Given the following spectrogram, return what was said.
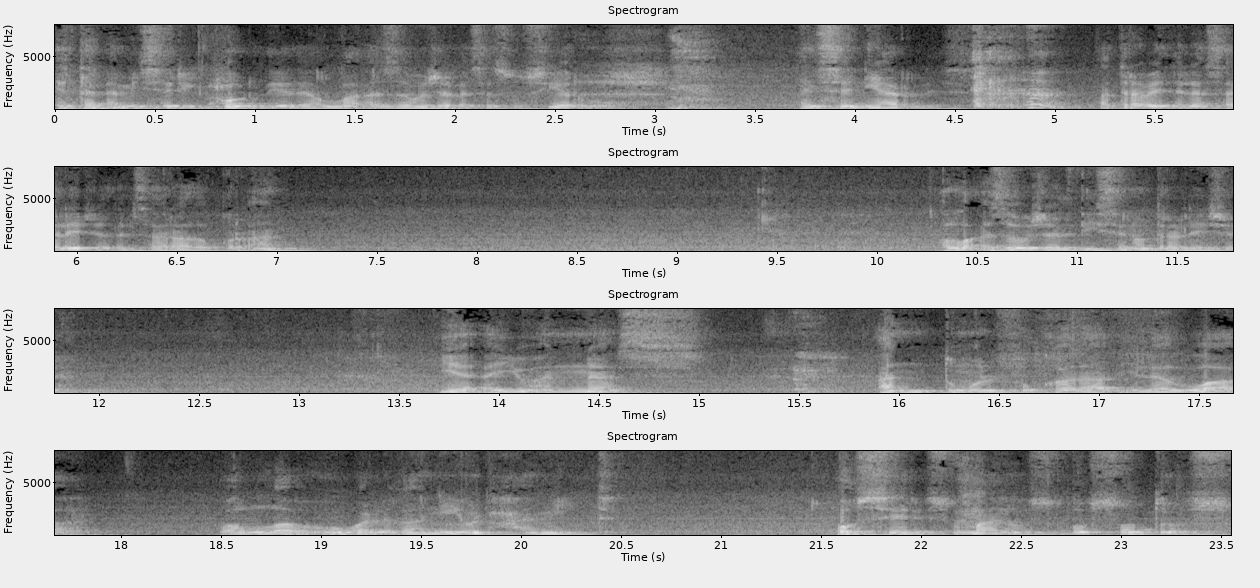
Esta es la misericordia de Allah Azza wa Jal hacia sus siervos. Enseñarles a través de las leyes del Sagrado Corán. Allah Azza wa Jal dice en otra ley يا أيها الناس أنتم الفقراء إلى الله والله هو الغني الحميد Oh seres humanos, vosotros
